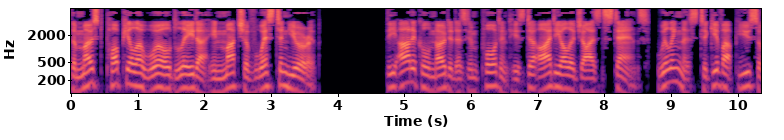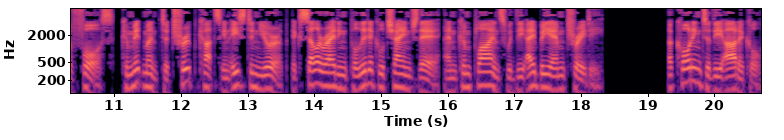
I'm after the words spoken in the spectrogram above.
the most popular world leader in much of Western Europe. The article noted as important his de-ideologized stance, willingness to give up use of force, commitment to troop cuts in Eastern Europe accelerating political change there, and compliance with the ABM Treaty. According to the article,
